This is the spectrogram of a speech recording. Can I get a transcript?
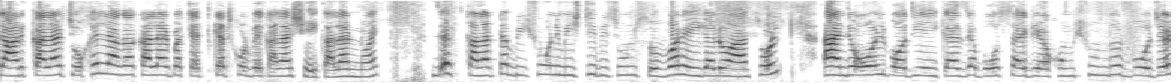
ডার্ক কালার চোখে লাগা কালার বা ক্যাটক্যাট করবে কালার সেই কালার নয়। জাস্ট কালারটা ভীষণ মিষ্টি ভীষণ সোভার এই গেল আঁচল অ্যান্ড অল বডি এই কাজটা বোথ সাইড এরকম সুন্দর বোর্ডার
